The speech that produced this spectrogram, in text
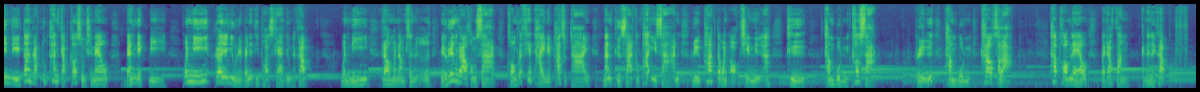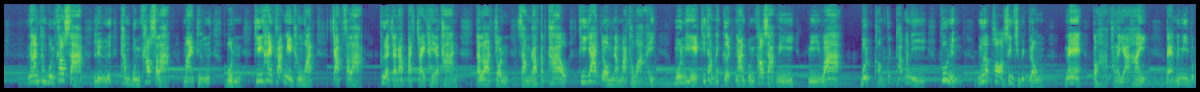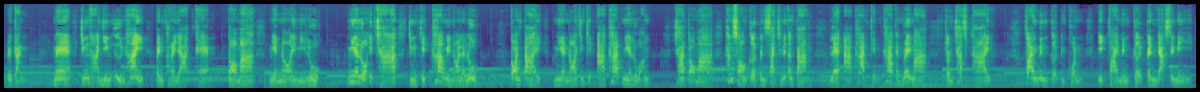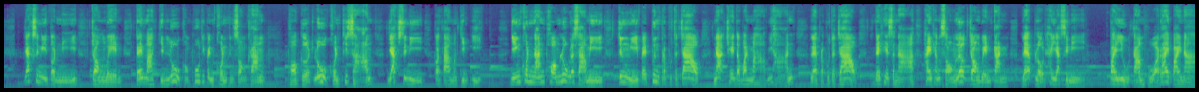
ยินดีต้อนรับทุกท่านกลับเข้าสู่ช anel แบงค์เด็กดี วันนี้เรายังอยู่ในแบงค์เด็กดีพอดแคสต์อยู่นะครับ วันนี้เรามานำเสนอในเรื่องราวของศาสตร์ของประเทศไทยในภาคสุดท้าย นั่นคือศาสตร์ของภาคอีสาน หรือภาคตะวันออกเฉียงเหนือ คือทำบุญข้าวสาก หรือทำบุญข้าวสลาก ถ้าพร้อมแล้วไปรับฟังกันได้เลยครับ งานทำบุญข้าวสาก หรือทำบุญข้าวสลาก หมายถึงบุญที่ให้พระเนรทั้งวัด จับสลากเพื่อจะรับปัจจัยทายทาน ตลอดจนสำรับกับข้าวที่ญาติโยมนำมาถวาย มูลเหตุที่ทำให้เกิดงานบุญข้าวสากนี้ มีว่าบุตรของกุฏมณี ผู้หนึ่งเมื่อพ่อสิ้นชีวิตลง แม่ก็หาภรรยาให้ แต่ไม่มีบุตรด้วยกัน แม่จึงหาหญิงอื่นให้เป็นภรรยาแทน ต่อมาเมียน้อยมีลูก เมียหลวงอิจฉาจึงคิดฆ่าเมียน้อยและลูก ก่อนตายเมียน้อยจึงคิดอาฆาตเมียหลวง ชาติต่อมาทั้งสองเกิดเป็นสัตว์ชนิดต่างๆ และอาฆาตเข็นฆ่ากันเรื่อยมา จนชาติสุดท้าย ฝ่ายหนึ่งเกิดเป็นคน อีกฝ่ายหนึ่งเกิดเป็นยักษินี ยักษินีตนนี้จองเวรได้มากินลูกของผู้ที่เป็นคนถึงสองครั้ง พอเกิดลูกคนที่สามยักษินีก็ตามมากินอีก หญิงคนนั้นพร้อมลูกและสามีจึงหนีไปพึ่งพระพุทธเจ้า ณเชตวันมหาวิหาร และพระพุทธเจ้า ได้เทศนาให้ทั้งสองเลิกจองเวรกัน และโปรดให้ยักษินี ไปอยู่ตามหัวไร่ปลายนา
